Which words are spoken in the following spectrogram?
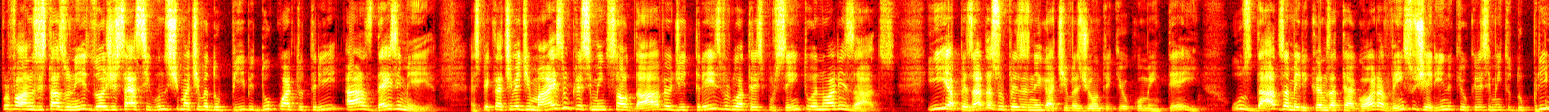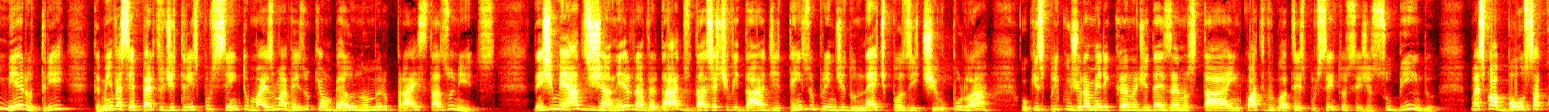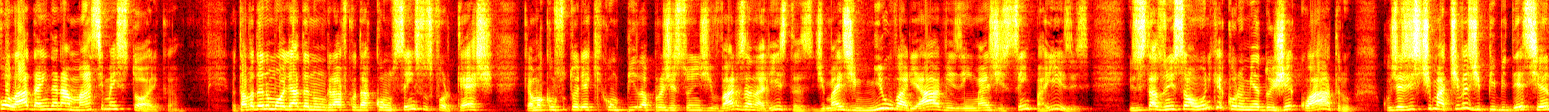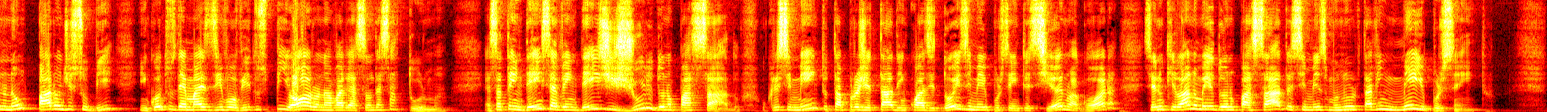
Por falar nos Estados Unidos, hoje sai a segunda estimativa do PIB do quarto TRI às 10h30. A expectativa é de mais um crescimento saudável de 3,3% anualizados. E, apesar das surpresas negativas de ontem que eu comentei, os dados americanos até agora vêm sugerindo que o crescimento do primeiro TRI também vai ser perto de 3%, mais uma vez, o que é um belo número para Estados Unidos. Desde meados de janeiro, na verdade, os dados de atividade têm surpreendido net positivo por lá, o que explica o juro americano de 10 anos estar tá em 4,3%, ou seja, subindo, mas com a bolsa colada ainda na máxima histórica. Eu estava dando uma olhada num gráfico da Consensus Forecast, que é uma consultoria que compila projeções de vários analistas de mais de mil variáveis em mais de 100 países. E os Estados Unidos são a única economia do G4 cujas estimativas de PIB desse ano não param de subir, enquanto os demais desenvolvidos pioram na avaliação dessa turma. Essa tendência vem desde julho do ano passado. O crescimento está projetado em quase 2,5% esse ano agora, sendo que lá no meio do ano passado esse mesmo número estava em 0,5%.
